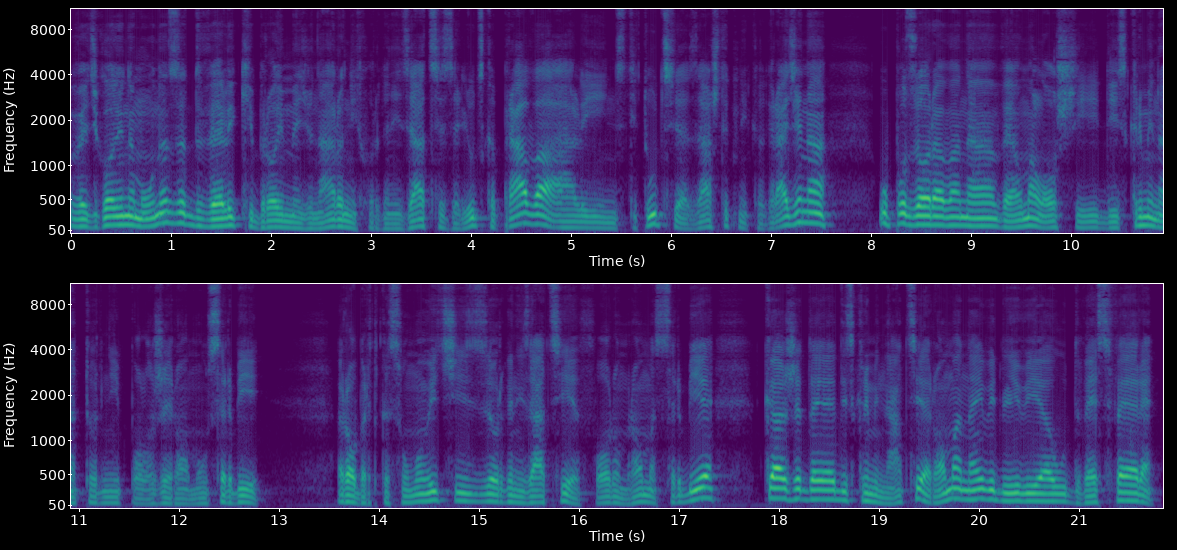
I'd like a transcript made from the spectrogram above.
Već godinama unazad veliki broj međunarodnih organizacija za ljudska prava, ali i institucija zaštitnika građana – upozorava na veoma loš i diskriminatorni položaj Roma u Srbiji. Robert Kasumović iz organizacije Forum Roma Srbije kaže da je diskriminacija Roma najvidljivija u dve sfere –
